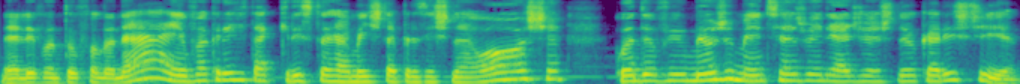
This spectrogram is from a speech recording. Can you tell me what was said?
né, levantou falando: Ah, eu vou acreditar que Cristo realmente está presente na rocha quando eu vi o meu jumento se ajoelhar diante da Eucaristia.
